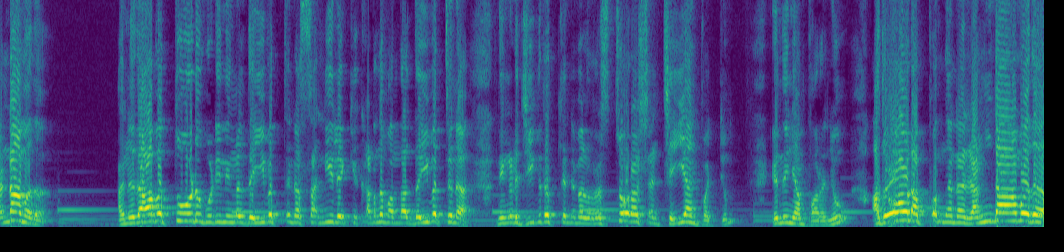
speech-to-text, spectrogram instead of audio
രണ്ടാമത് അനുതാപത്തോടു കൂടി നിങ്ങൾ ദൈവത്തിന്റെ സന്നിയിലേക്ക് കടന്നു വന്നാൽ ദൈവത്തിന് നിങ്ങളുടെ ജീവിതത്തിന്റെ മേൽ റെസ്റ്റോറേഷൻ ചെയ്യാൻ പറ്റും എന്ന് ഞാൻ പറഞ്ഞു. അതോടൊപ്പം തന്നെ രണ്ടാമത്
